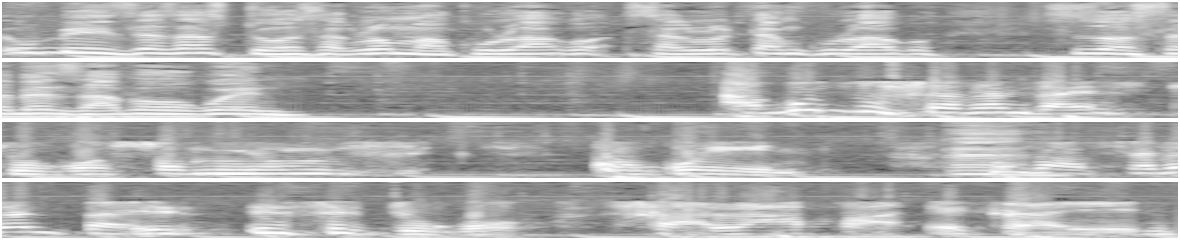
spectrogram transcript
ubize sasidosa kulo makhulu wakho sakulo tamkhulu wakho sizosebenza apha kokwenu? Akuzusebenza isiduko somnye umzi kokwenu. Eh. uzawusebenzisa i- isiduko salapha ekhayeni.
